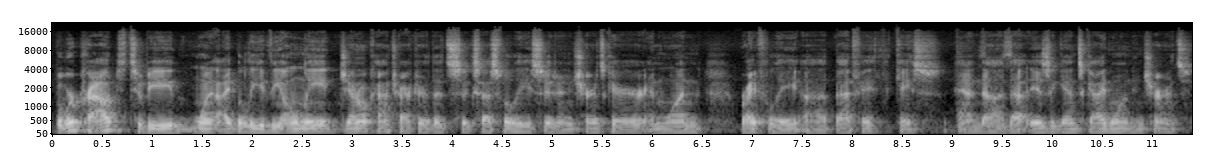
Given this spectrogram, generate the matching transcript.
but we're proud to be one, I believe the only general contractor that's successfully sued an insurance carrier and won rightfully a bad faith case, and uh, awesome. that is against GuideOne Insurance,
